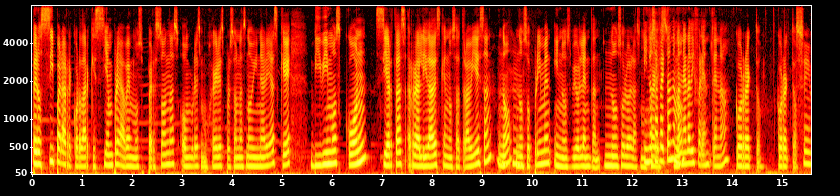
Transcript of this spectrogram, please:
pero sí para recordar que siempre habemos personas, hombres, mujeres, personas no binarias que vivimos con ciertas realidades que nos atraviesan, ¿no? Nos oprimen y nos violentan, no solo las mujeres. Y nos afectan de manera diferente, ¿no? Correcto, correcto. Sí.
